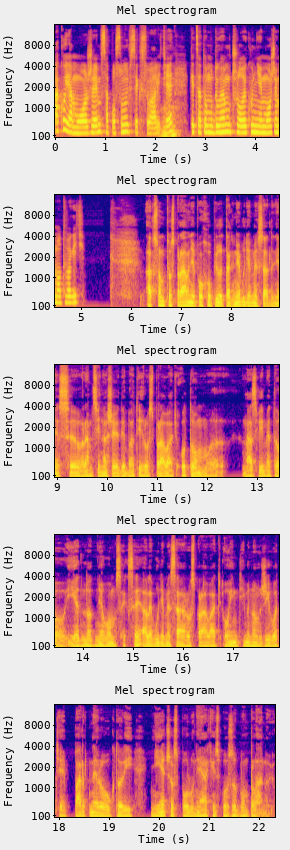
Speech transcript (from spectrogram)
Ako ja môžem sa posunúť v sexualite, uh-huh. keď sa tomu druhému človeku nemôžem otvoriť? Ak som to správne pochopil, tak nebudeme sa dnes v rámci našej debaty rozprávať o tom, nazvime to jednodňovom sexe, ale budeme sa rozprávať o intimnom živote partnerov, ktorí niečo spolu nejakým spôsobom plánujú.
